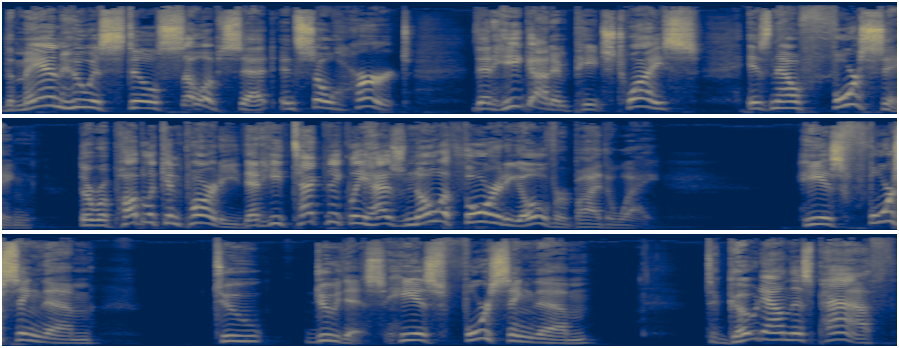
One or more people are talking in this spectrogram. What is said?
The man who is still so upset and so hurt that he got impeached twice is now forcing the Republican Party, that he technically has no authority over, by the way. He is forcing them to do this. He is forcing them to go down this path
